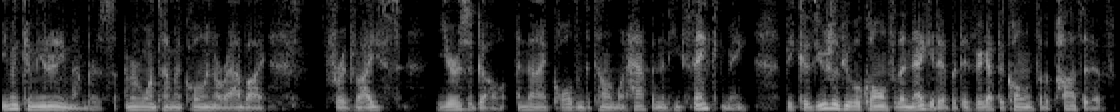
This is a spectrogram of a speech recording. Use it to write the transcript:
even community members. I remember one time I calling a rabbi for advice years ago, and then I called him to tell him what happened, and he thanked me because usually people call him for the negative, but they forget to call him for the positive.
